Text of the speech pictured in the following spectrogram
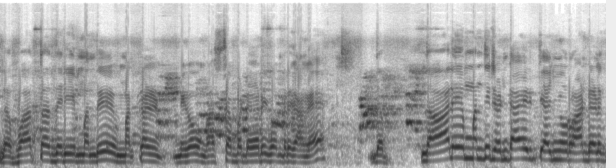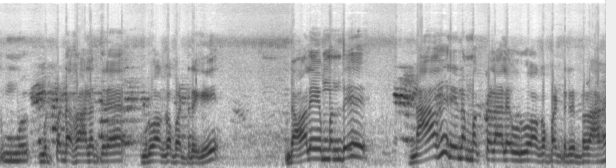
இதில் பார்த்தா தெரியும் வந்து மக்கள் மிகவும் கஷ்டப்பட்டு ஏறி கொண்டிருக்காங்க. இந்த இந்த ஆலயம் வந்து ரெண்டாயிரத்தி ஐநூறு ஆண்டுகளுக்கு மு முற்பட்ட காலத்தில் உருவாக்கப்பட்டிருக்கு. இந்த ஆலயம் வந்து நாகரின மக்களால் உருவாக்கப்பட்டிருப்பதாக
